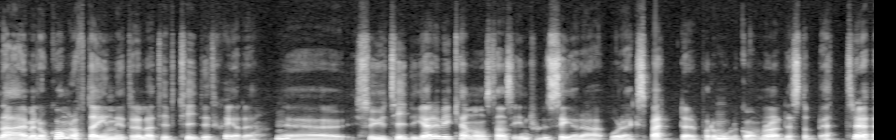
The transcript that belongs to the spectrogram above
Nej, men de kommer ofta in i ett relativt tidigt skede. Eh, så ju tidigare vi kan någonstans introducera våra experter på de olika områdena, desto bättre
